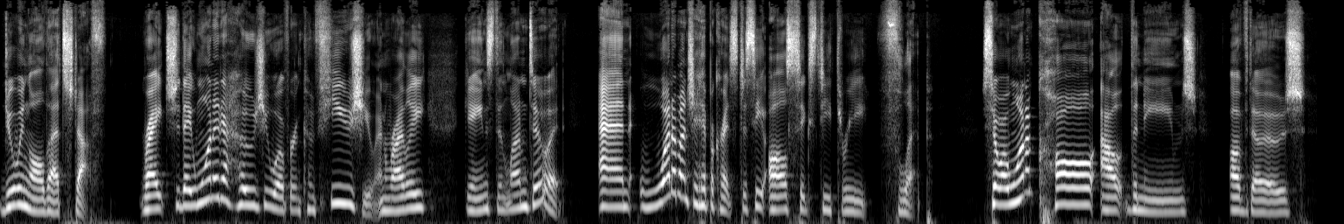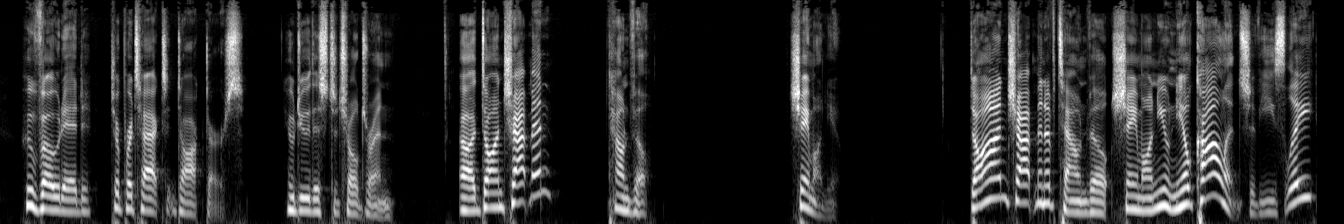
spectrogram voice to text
doing all that stuff, right? So they wanted to hose you over and confuse you. And Riley Gaines didn't let them do it. And what a bunch of hypocrites to see all 63 flip. So I want to call out the names of those who voted to protect doctors who do this to children. Uh, Don Chapman, Townville. Shame on you. Don Chapman of Townville, shame on you. Neil Collins of Easley,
